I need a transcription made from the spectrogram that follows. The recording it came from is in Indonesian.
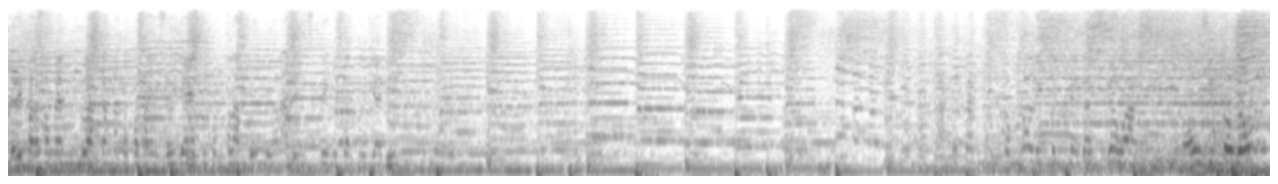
dari para pemain belakang atau pemain Sriwijaya cukup terlambung dengan adanya scrimmage yang terjadi. Lakukan kembali penjaga gawang Fauzi Todo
